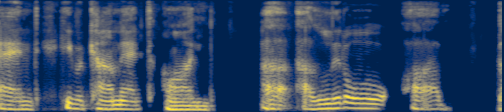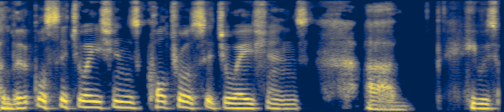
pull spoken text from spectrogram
And he would comment on uh, a little uh, political situations, cultural situations. Uh, he was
